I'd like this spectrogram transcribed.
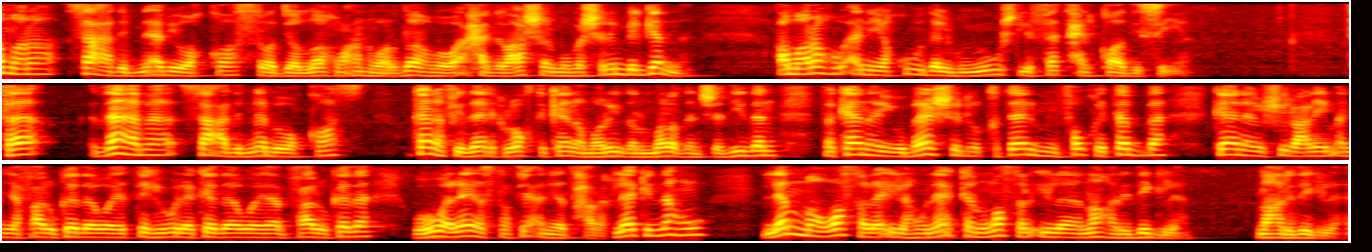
أمر سعد بن أبي وقاص رضي الله عنه وأرضاه وهو أحد العشر المبشرين بالجنة. أمره أن يقود الجيوش لفتح القادسية. فذهب سعد بن أبي وقاص وكان في ذلك الوقت كان مريضا مرضا شديدا فكان يباشر القتال من فوق تبة كان يشير عليهم أن يفعلوا كذا ويتجهوا إلى كذا ويفعلوا كذا وهو لا يستطيع أن يتحرك. لكنه لما وصل إلى هناك كان وصل إلى نهر دجلة. نهر دجلة.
